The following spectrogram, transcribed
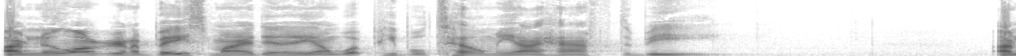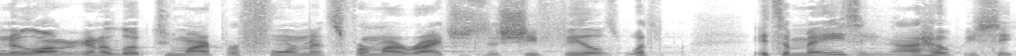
I'm no longer going to base my identity on what people tell me I have to be. I'm no longer going to look to my performance for my righteousness. She feels what's it's amazing. I hope you see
